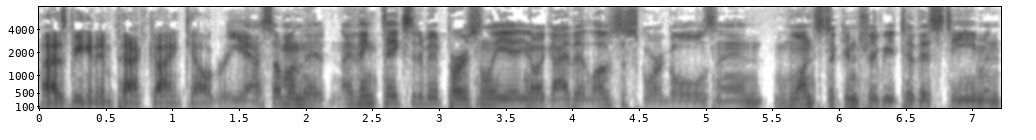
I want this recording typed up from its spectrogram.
as being an impact guy in Calgary. Yeah, someone that I think takes it a bit personally. You know, a guy that loves to score goals and wants to contribute to this team. And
